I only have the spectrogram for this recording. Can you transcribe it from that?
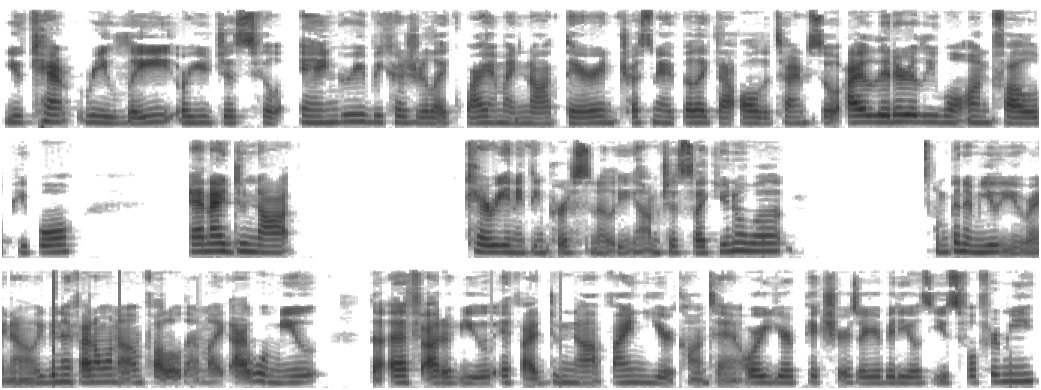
you can't relate or you just feel angry because you're like, why am I not there? And trust me, I feel like that all the time. So I literally will unfollow people and I do not carry anything personally. I'm just like, you know what? I'm going to mute you right now. Even if I don't want to unfollow them, like I will mute the F out of you if I do not find your content or your pictures or your videos useful for me.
